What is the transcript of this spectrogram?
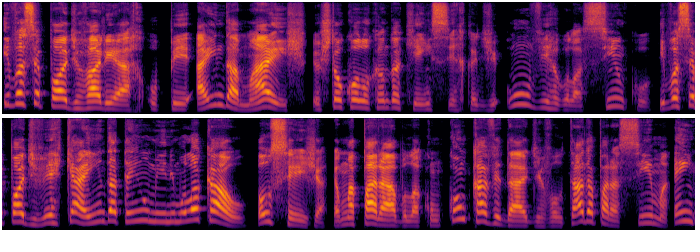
E você pode variar o p ainda mais. Eu estou colocando aqui em cerca de 1,5, e você pode ver que ainda tem um mínimo local. Ou seja, é uma parábola com concavidade voltada para cima em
